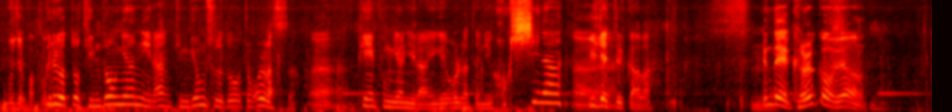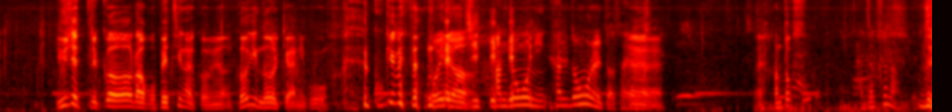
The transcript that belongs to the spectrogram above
무죄 바꾼. 그리고 또 김동연이랑 김경수도 좀 올랐어. 예, 예. PM 풍년이랑 이게 올랐더니 혹시나 네. 유죄 뜰까봐. 음. 근데 그럴 거면 유죄 뜰 거라고 베팅할 거면 거기 넣을 게 아니고 국회에다 오히려 넣어야지. 한동훈이 한동훈을 더 사야지. 예. 예, 한덕수? 한덕수는 안 돼.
